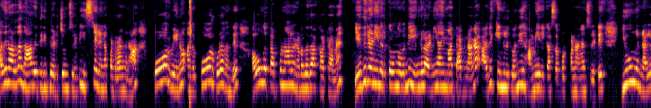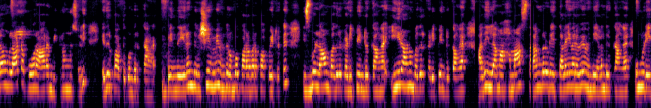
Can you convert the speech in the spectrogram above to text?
அதனாலதான் நாங்க திருப்பி அடிச்சோம்னு சொல்லிட்டு இஸ்ரேல் என்ன பண்றாங்கன்னா போர் வேணும். அந்த போர் கூட வந்து அவங்க தப்புனால நடந்ததா காட்டாம எதிரணியில இருக்கவங்க வந்து எங்களை அநியாயமா தாக்குனாங்க. அதுக்கு எங்களுக்கு வந்து அமெரிக்கா சப்போர்ட் பண்ணாங்கன்னு சொல்லிட்டு இவங்க நல்லவங்களாட்ட போற ஆரம்பிக்கணும்னு சொல்லி எதிர்பார்த்து கொண்டு இருக்காங்க இப்ப இந்த இரண்டு விஷயமே வந்து ரொம்ப பரபரப்பா போயிட்டு இருக்கு இஸ்புல்லாவும் பதில் கடிப்பேன் இருக்காங்க. ஈரானும் பதில் கடிப்பேன் இருக்காங்க. அது இல்லாம ஹமாஸ் தங்களுடைய தலைவரவே வந்து இழந்திருக்காங்க. உங்களுடைய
